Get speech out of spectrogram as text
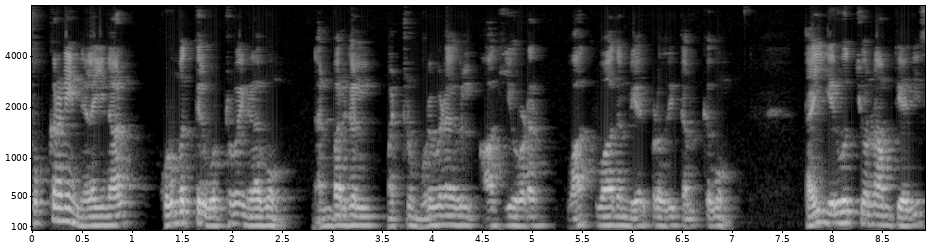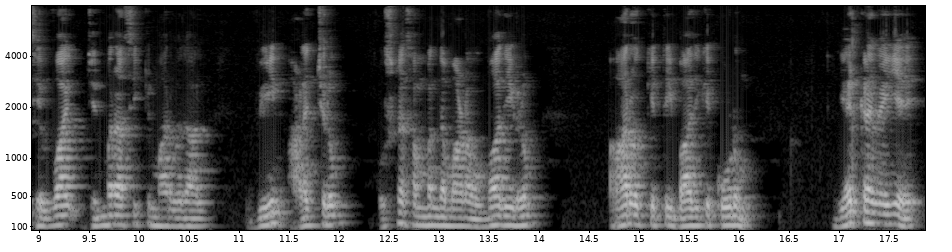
சுக்கரனின் நிலையினால் குடும்பத்தில் ஒற்றுமை நிலவும். நண்பர்கள் மற்றும் உறவினர்கள் ஆகியோருடன் வாக்குவாதம் ஏற்படுவதை தவிர்க்கவும். தை இருபத்தி ஒன்றாம் தேதி செவ்வாய் ஜென்மராசிக்கு மாறுவதால் வீண் அலைச்சலும் உஷ்ண சம்பந்தமான உபாதைகளும் ஆரோக்கியத்தை பாதிக்கக்கூடும். ஏற்கனவேயே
